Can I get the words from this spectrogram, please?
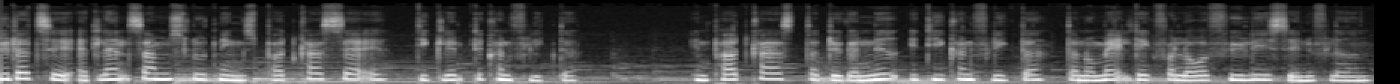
lytter til Atlantsammenslutningens podcastserie De Glemte Konflikter. En podcast, der dykker ned i de konflikter, der normalt ikke får lov at fylde i sendefladen.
